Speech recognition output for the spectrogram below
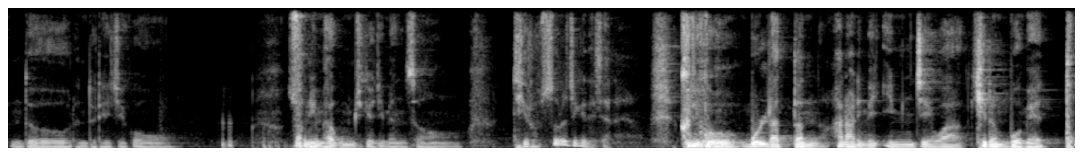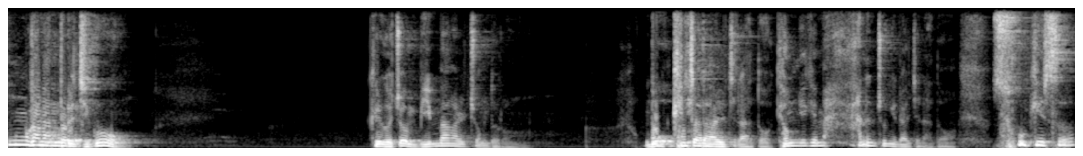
흔들흔들해지고 손이 막 움직여지면서 뒤로 쓰러지게 되잖아요. 그리고 몰랐던 하나님의 임재와 기름 몸에 통가 만들어지고 그리고 좀 민망할 정도로 목회자라 할지라도 경력이 많은 종이라 할지라도 속에서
